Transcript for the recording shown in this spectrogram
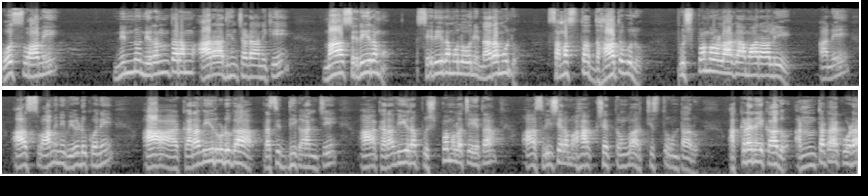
ఓ స్వామి నిన్ను నిరంతరం ఆరాధించడానికి నా శరీరము శరీరములోని నరములు సమస్త ధాతువులు పుష్పములలాగా మారాలి అని ఆ స్వామిని వేడుకొని ఆ కరవీరుడుగా ప్రసిద్ధిగాంచి ఆ కరవీర పుష్పముల చేత ఆ శ్రీశైల మహాక్షేత్రంలో అర్చిస్తూ ఉంటారు. అక్కడనే కాదు అంతటా కూడా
